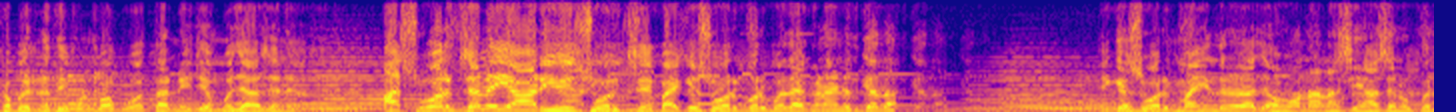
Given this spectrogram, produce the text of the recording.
ખબર નથી, પણ બાપુ અત્યારની જે મજા છે ને, આ સ્વર્ગ છે ને એ આર્ય સ્વર્ગ છે. બાકી સ્વર્ગ પર બધા ઘણા નથી કહેતા? એ કે સ્વર્ગમાં ઇન્દ્ર રાજા હોનાના સિંહાસન ઉપર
